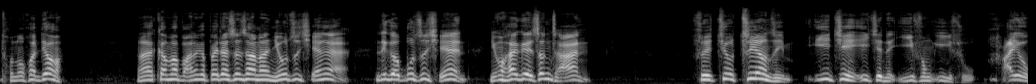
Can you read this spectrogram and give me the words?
通通换掉嘛。啊，干嘛把那个背在身上呢？牛值钱哎，那个不值钱，牛还可以生产。所以就这样子一件一件的移风易俗，还有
